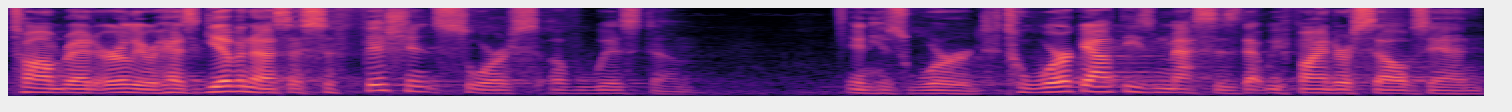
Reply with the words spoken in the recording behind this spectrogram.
Tom read earlier, has given us a sufficient source of wisdom in His Word to work out these messes that we find ourselves in,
